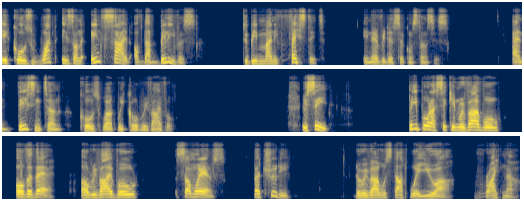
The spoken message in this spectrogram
it causes what is on the inside of that believers to be manifested in everyday circumstances. And this in turn causes what we call revival. You see, people are seeking revival over there or revival somewhere else. But truly, the revival starts where you are right now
